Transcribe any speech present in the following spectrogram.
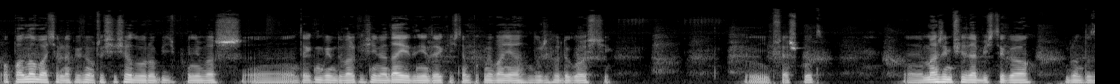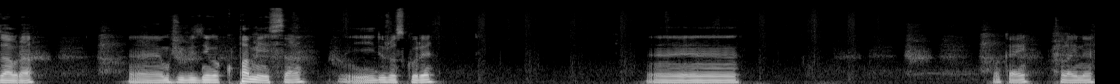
opanować, ale najpierw nauczę się siodło robić, ponieważ, e, tak jak mówiłem, do walki się nie nadaje, jedynie do jakiejś tam pokonywania dużych odległości i przeszkód. E, Marzy mi się zabić tego brontozaura. E, Musi być z niego kupa miejsca i dużo skóry. Okej, kolejny.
